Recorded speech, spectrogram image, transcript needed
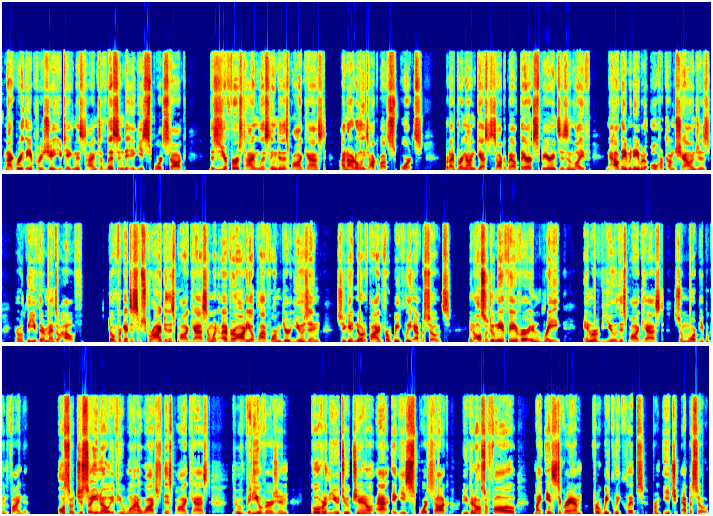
and I greatly appreciate you taking this time to listen to Iggy's Sports Talk. This is your first time listening to this podcast. I not only talk about sports, but I bring on guests to talk about their experiences in life and how they've been able to overcome challenges and relieve their mental health. Don't forget to subscribe to this podcast on whatever audio platform you're using so you get notified for weekly episodes. And also do me a favor and rate and review this podcast so more people can find it. Also, just so you know, if you want to watch this podcast through video version, go over to the YouTube channel at Iggy's Sports Talk. You can also follow my Instagram for weekly clips from each episode.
